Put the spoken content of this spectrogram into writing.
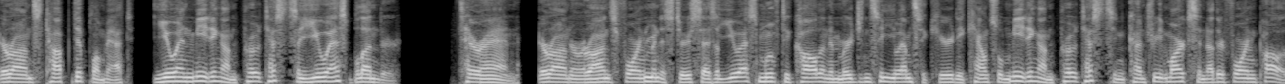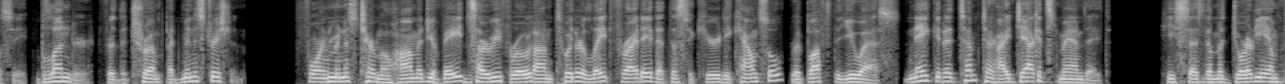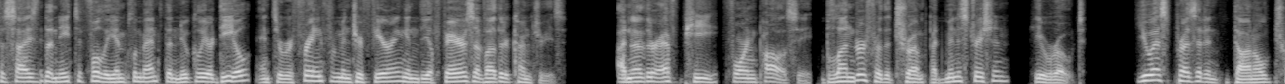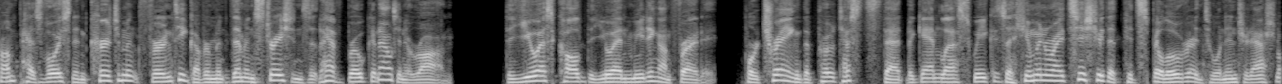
Iran's top diplomat, UN meeting on protests a U.S. blunder. Tehran, Iran Iran's foreign minister says a U.S. move to call an emergency UN Security Council meeting on protests in country marks another foreign policy blunder for the Trump administration. Foreign Minister Mohammad Javad Zarif wrote on Twitter late Friday that the Security Council rebuffed the U.S. naked attempt to hijack its mandate. He says the majority emphasized the need to fully implement the nuclear deal and to refrain from interfering in the affairs of other countries. Another FP foreign policy blunder for the Trump administration, he wrote. U.S. President Donald Trump has voiced encouragement for anti-government demonstrations that have broken out in Iran. The U.S. called the UN meeting on Friday, portraying the protests that began last week as a human rights issue that could spill over into an international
